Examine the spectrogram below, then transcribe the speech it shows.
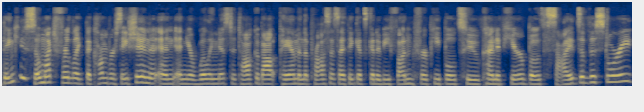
thank you so much for like the conversation and and your willingness to talk about Pam and the process. I think it's going to be fun for people to kind of hear both sides of the story.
